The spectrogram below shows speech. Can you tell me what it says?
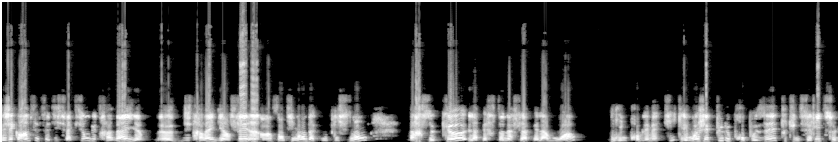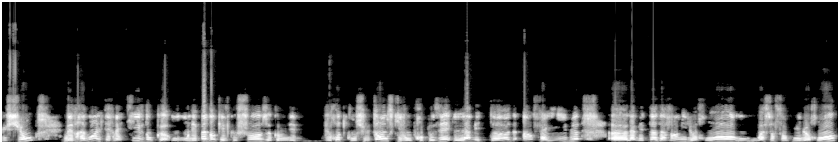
mais j'ai quand même cette satisfaction du travail, euh, du travail bien fait, un, sentiment d'accomplissement parce que la personne a fait appel à moi pour une problématique et moi j'ai pu lui proposer toute une série de solutions, mais vraiment alternatives. Donc on n'est pas dans quelque chose comme des bureaux de consultance qui vont proposer la méthode infaillible, euh, la méthode à 20 000 euros ou, à 60 000 euros,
